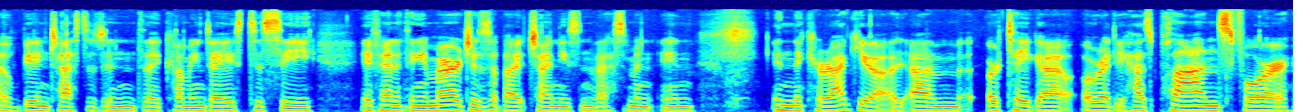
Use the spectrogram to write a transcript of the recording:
I'll be interested in the coming days to see if anything emerges about Chinese investment in in Nicaragua. Um, Ortega already has plans for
